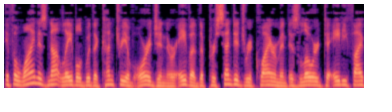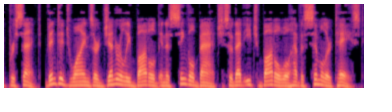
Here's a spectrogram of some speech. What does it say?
If a wine is not labeled with a country of origin or AVA the percentage requirement is lowered to 85%. Vintage wines are generally bottled in a single batch so that each bottle will have a similar taste.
